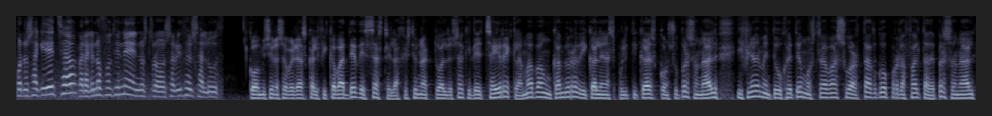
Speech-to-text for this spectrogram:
por los Osakidecha para que no funcione nuestro servicio de salud. Comisiones Obreras calificaba de desastre la gestión actual de Osakidecha y reclamaba un cambio radical en las políticas con su personal y finalmente UGT mostraba su hartazgo por la falta de personal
